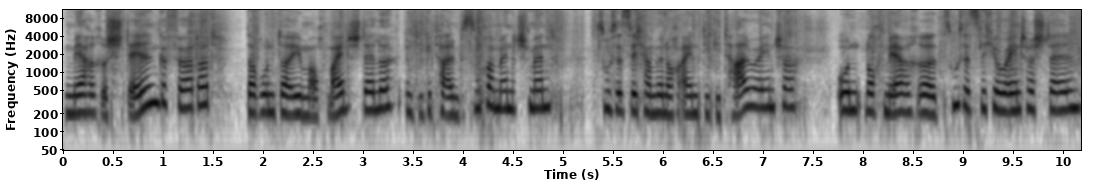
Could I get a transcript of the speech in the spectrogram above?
mehrere Stellen gefördert, darunter eben auch meine Stelle im digitalen Besuchermanagement. Zusätzlich haben wir noch einen Digital Ranger und noch mehrere zusätzliche Ranger-Stellen.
